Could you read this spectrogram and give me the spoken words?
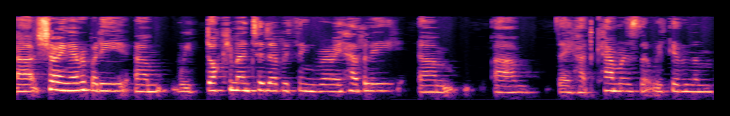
uh, showing everybody, um, we documented everything very heavily. Um, um they had cameras that we'd given them.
